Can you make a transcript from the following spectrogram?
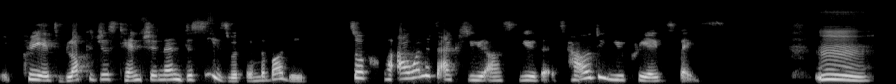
it creates blockages, tension, and disease within the body. So I wanted to actually ask you this. How do you create space? Mm.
